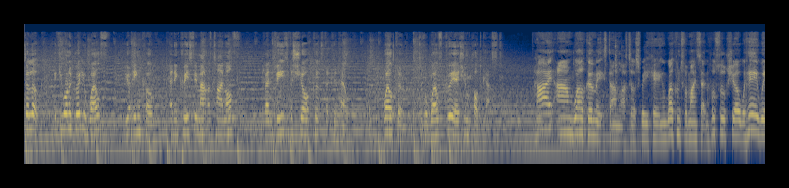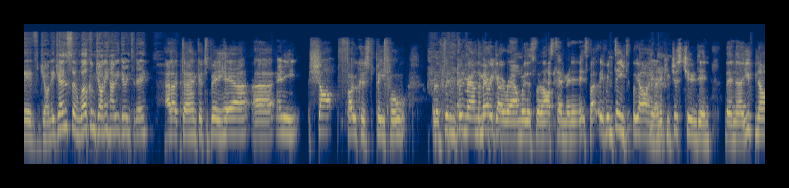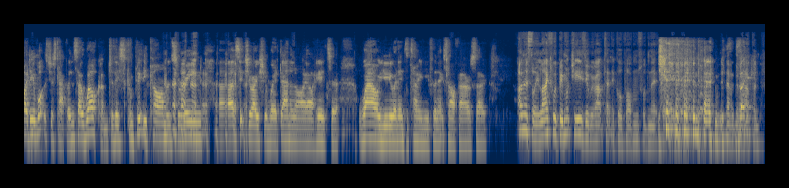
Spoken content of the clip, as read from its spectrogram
So, look, if you want to grow your wealth, your income, and increase the amount of time off, then these are the shortcuts that can help. Welcome to the Wealth Creation Podcast. Hi, and welcome. It's Dan Latto speaking, and welcome to the Mindset and Hustle Show. We're here with Jonnie Jensen. Welcome, Jonnie. How are you doing today? Hello, Dan. Good to be here. Uh, any sharp, focused people would have been, been around the merry-go-round with us for the last 10 minutes, but indeed we are here. And if you've just tuned in, then uh, you've no idea what's just happened. So, welcome to this completely calm and serene uh, situation where Dan and I are here to wow you and entertain you for the next half hour or so. Honestly, life would be much easier without technical problems, wouldn't it? So, uh, no, never going to happen.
